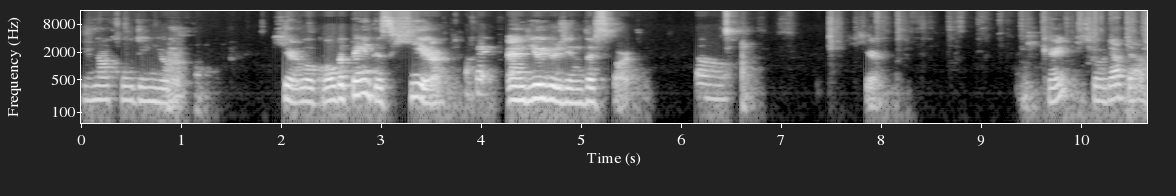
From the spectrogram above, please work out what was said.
You're not holding your, here, look, all the paint is here. Okay. And you're using this part Oh, here. Okay, so dab, dab.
